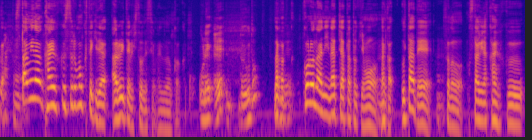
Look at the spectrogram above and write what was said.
かスタミナ回復する目的で歩いてる人ですよねなんか。俺、え？どういうこと？なんかコロナになっちゃった時もなんか歌でそのスタミナ回復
